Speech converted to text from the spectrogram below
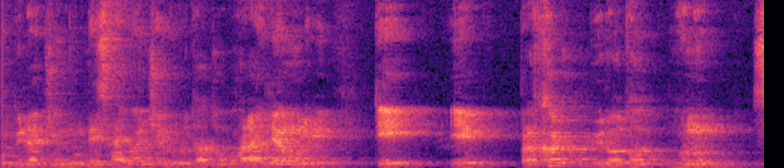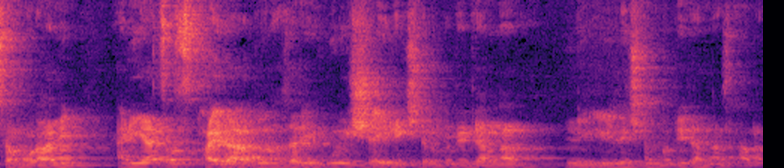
गोपीनाथजी मुंडे साहेबांच्या विरोधात उभा राहिल्यामुळे ते एक प्रखर विरोधक म्हणून समोर आले. आणि याचाच फायदा दोन हजार एकोणीसच्या इलेक्शनमध्ये त्यांना इलेक्शनमध्ये त्यांना झाला.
